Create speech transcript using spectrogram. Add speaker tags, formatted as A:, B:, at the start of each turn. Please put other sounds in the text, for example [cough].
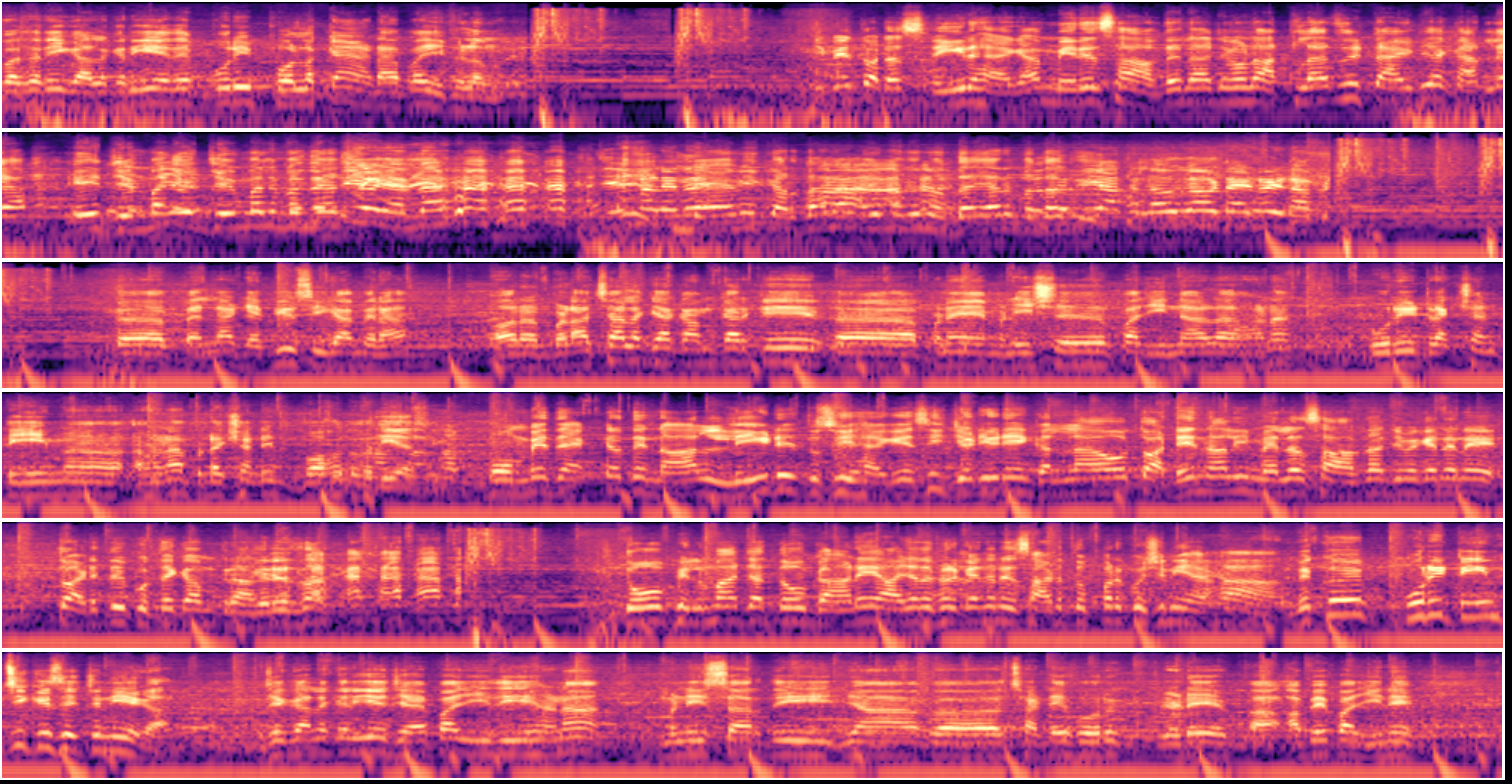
A: ਬਸਰੀ ਗੱਲ ਕਰੀਏ ਇਹਦੇ ਪੂਰੀ ਫੁੱਲ ਘੈਂਟ ਆ ਭਾਈ ਫਿਲਮ
B: ਜਿਵੇਂ ਤੁਹਾਡਾ ਸਰੀਰ ਹੈਗਾ ਮੇਰੇ ਹਿਸਾਬ ਦੇ ਨਾਲ ਜਿਵੇਂ ਹੁਣ ਹੱਥ ਲਾ ਤੁਸੀਂ ਟਾਈਟ ਜਿਹਾ ਕਰ ਲਿਆ ਇਹ ਜਿਮ ਇਹ ਜਿਮ ਵਾਲੇ ਬੰਦੇ
A: ਹੋ ਜਾਂਦਾ। ਜਿਮ ਵਾਲੇ
B: ਮੈਂ ਵੀ ਕਰਦਾ ਨਾ ਇਹ ਮੈਨੂੰ ਹੁੰਦਾ ਯਾਰ ਬੰਦਾ ਕੋਈ
A: ਹੱਥ ਲਾਊਗਾ ਉਹ ਟਾਈਟ ਹੋ ਜਾਣਾ। ਪਹਿਲਾ ਡੈਬਿਊ ਸੀਗਾ ਮੇਰਾ ਔਰ ਬੜਾ ਅੱਛਾ ਲੱਗਿਆ ਕੰਮ ਕਰਕੇ ਆਪਣੇ ਮਨੀਸ਼ ਭਾਜੀ ਨਾਲ ਹਨਾ? ਪੂਰੀ ਡਾਇਰੈਕਸ਼ਨ ਟੀਮ ਹਨਾ ਪ੍ਰੋਡਕਸ਼ਨ ਟੀਮ ਬਹੁਤ ਵਧੀਆ ਸੀ।
B: ਬੰਬੇ ਦੇ ਐਕਟਰ ਦੇ ਨਾਲ ਲੀਡ ਤੁਸੀਂ ਹੈਗੇ ਸੀ ਜਿਹੜੀ ਜਿਹੜੀਆਂ ਗੱਲਾਂ ਉਹ ਤੁਹਾਡੇ ਨਾਲ ਹੀ ਮੇਰੇ ਹਿਸਾਬ ਨਾਲ ਜਿਵੇਂ ਕਹਿੰਦੇ ਨੇ ਤੁਹਾਡੇ ਤੇ ਕੁੱਤੇ ਕੰਮ ਕਰਾਉਂਦੇ ਰਹੇ ਸਾਂ ਦੋ ਫਿਲਮਾਂ ਜਾਂ ਦੋ ਗਾਣੇ ਆ ਜਾਂਦੇ ਫਿਰ ਕਹਿੰਦੇ ਨੇ ਸਾਡੇ ਤੋਂ ਉੱਪਰ ਕੁਝ ਨਹੀਂ ਹੈਗਾ
A: ਹਾਂ ਵੇਖੋ ਇਹ ਪੂਰੀ ਟੀਮ 'ਚ ਹੀ ਕਿਸੇ 'ਚ ਨਹੀਂ ਹੈਗਾ। ਜੇ ਗੱਲ ਕਰੀਏ ਜੈ ਭਾਜੀ ਦੀ ਹਨਾ ਮਨੀਸ਼ ਸਰ ਦੀ ਜਾਂ ਸਾਡੇ ਹੋਰ ਜਿਹੜੇ ਅਬੇ ਭਾਜੀ ਨੇ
